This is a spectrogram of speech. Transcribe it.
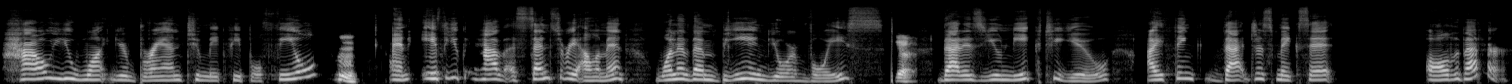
how you want your brand to make people feel. Hmm. And if you can have a sensory element, one of them being your voice, yeah. that is unique to you, I think that just makes it all the better.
